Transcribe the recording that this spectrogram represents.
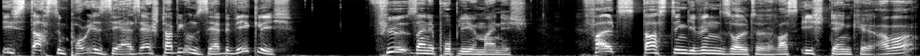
ist Dustin Poirier sehr, sehr stabil und sehr beweglich. Für seine Probleme meine ich. Falls Dustin gewinnen sollte, was ich denke, aber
